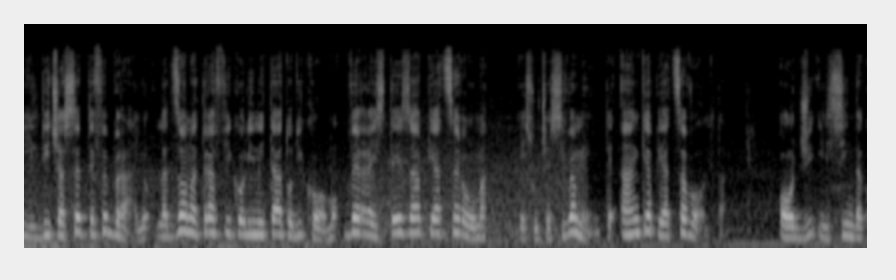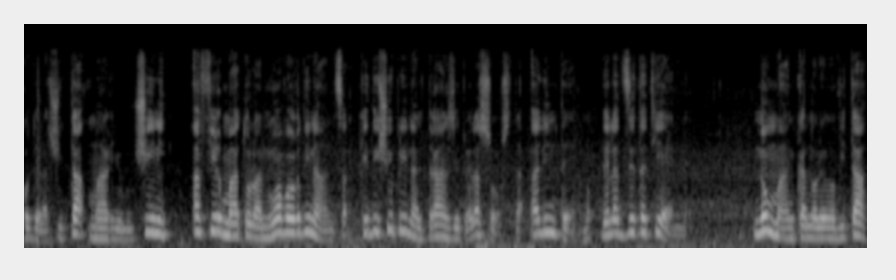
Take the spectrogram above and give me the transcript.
Il 17 febbraio la zona traffico limitato di Como verrà estesa a Piazza Roma e successivamente anche a Piazza Volta. Oggi il sindaco della città, Mario Lucini, ha firmato la nuova ordinanza che disciplina il transito e la sosta all'interno della ZTL. Non mancano le novità.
